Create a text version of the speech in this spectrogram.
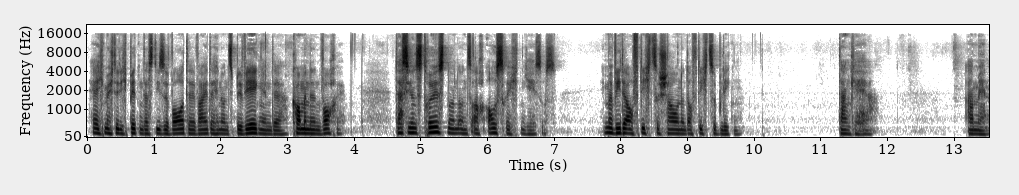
Herr, ich möchte dich bitten, dass diese Worte weiterhin uns bewegen in der kommenden Woche dass sie uns trösten und uns auch ausrichten, Jesus. Immer wieder auf dich zu schauen und auf dich zu blicken. Danke, Herr. Amen.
